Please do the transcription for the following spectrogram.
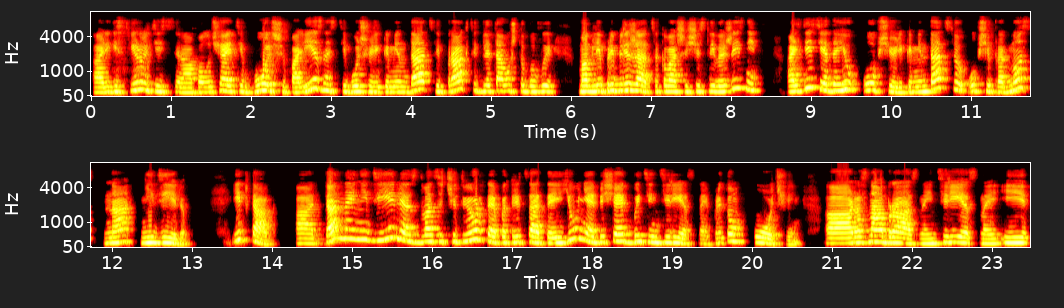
А, регистрируйтесь, а, получайте больше полезности, больше рекомендаций, практик для того, чтобы вы могли приближаться к вашей счастливой жизни. А здесь я даю общую рекомендацию, общий прогноз на неделю. Итак, а, данная неделя с 24 по 30 июня обещает быть интересной, притом очень разнообразной, интересной и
